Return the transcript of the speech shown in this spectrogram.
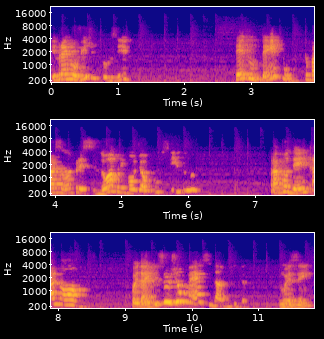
Ibrahimovic, inclusive. Teve um tempo que o Barcelona precisou abrir mão de alguns ídolos para poder entrar novos. Foi daí que surgiu o Messi da vida, um exemplo.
